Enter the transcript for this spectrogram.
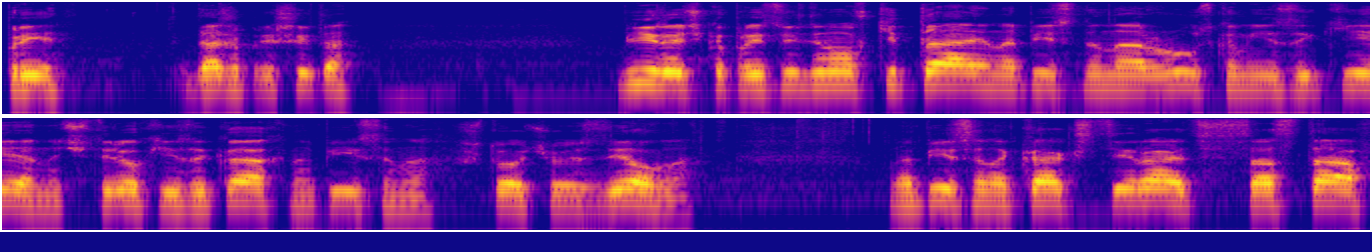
при даже пришита бирочка, произведено в Китае, написано на русском языке, на четырех языках написано, что что сделано. Написано, как стирать состав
